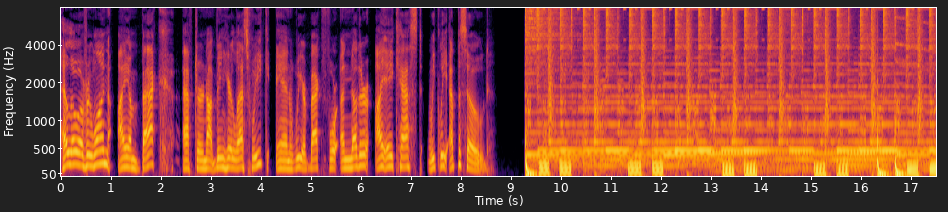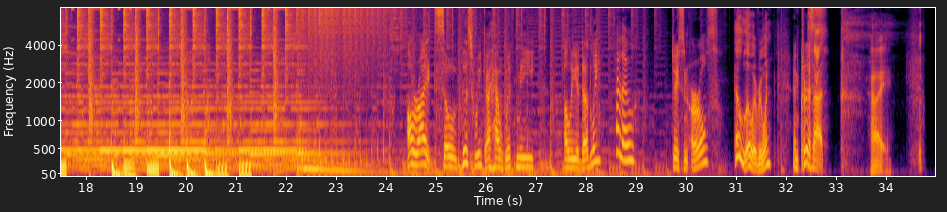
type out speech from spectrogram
Hello, everyone. I am back after not being here last week, and we are back for another iACast weekly episode. All right, so this week I have with me Aleeha Dudley, Hello. Jason Earls, Hello, everyone. and Chris. that? Hi.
